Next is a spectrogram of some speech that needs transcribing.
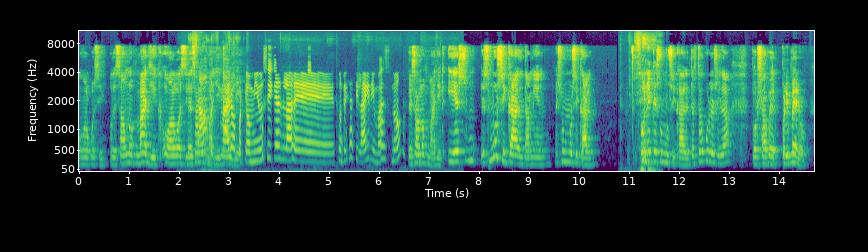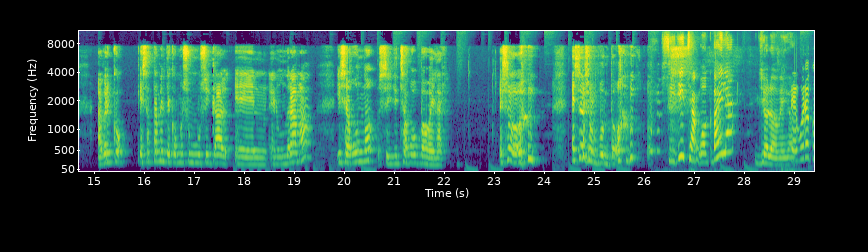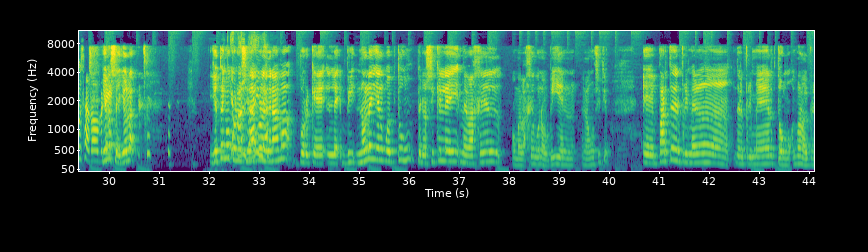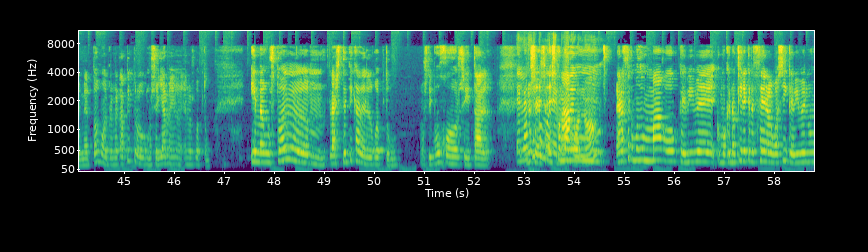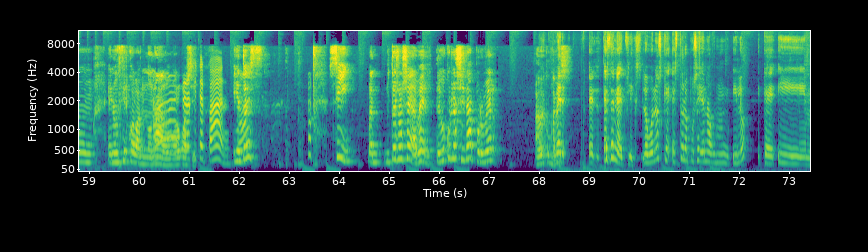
O algo así. O The Sound of Magic, o algo así. The The, Sound, Sound of Magic. Claro, porque O Music es la de sonrisas y lágrimas, ¿no? The Sound of Magic. Y es, es musical también. Es un musical. Pone que es un musical. Entonces tengo curiosidad por saber, primero, a ver co- exactamente cómo es un musical en, en un drama. Y segundo, si Ji Chang-wook va a bailar. Eso, eso es un punto. si Ji Chang-wook baila, yo lo veo. Seguro que usa doble. Yo no sé, yo la... Yo tengo curiosidad por el drama porque le- vi- no leí el webtoon, pero sí que leí, me bajé el, o me bajé, bueno, vi en, en algún sitio, eh, parte del primer, del primer tomo, bueno, el primer tomo, el primer capítulo, como se llame en, en los webtoon. Y me gustó el- la estética del webtoon, los dibujos y tal. Él No hace sé, es, como es de como mago, de un. ¿no? Él hace como de un mago que vive. Como que no quiere crecer, algo así, que vive en un, en un circo abandonado Ah, o algo así. Peter Pan. Y ¿no? entonces. Sí. Entonces no sé, a ver, tengo curiosidad por ver. A ver cómo A ver, es. el- es de Netflix. Lo bueno es que esto lo puse yo en algún hilo que, y,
